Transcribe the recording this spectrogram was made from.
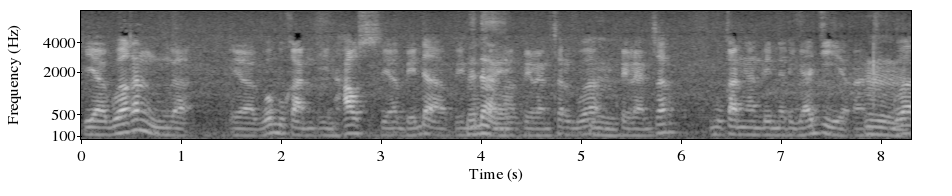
ya gua kan enggak ya gua bukan in house ya beda beda, Beda, sama ya? freelancer gua Hmm. freelancer bukan ngandelin dari gaji ya kan Hmm. gua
